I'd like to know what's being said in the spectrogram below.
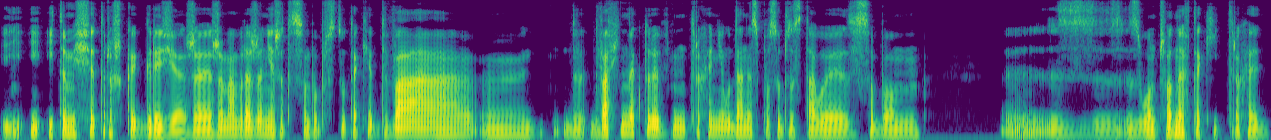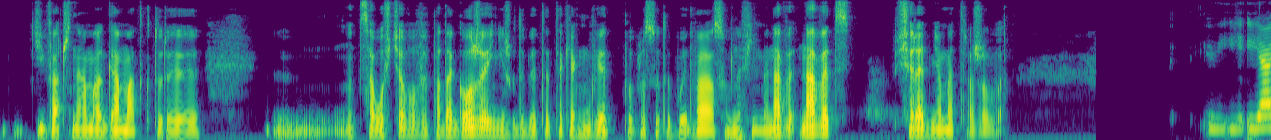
I, i, I to mi się troszkę gryzie, że, że mam wrażenie, że to są po prostu takie dwa, y, dwa filmy, które w trochę nieudany sposób zostały ze sobą z, złączone w taki trochę dziwaczny amalgamat, który całościowo wypada gorzej niż gdyby te, tak jak mówię, po prostu to były dwa osobne filmy, nawet, nawet średniometrażowe. Ja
